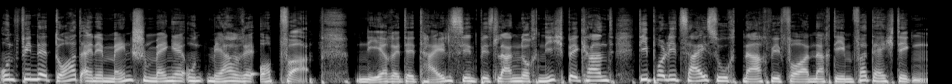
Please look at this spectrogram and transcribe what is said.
und findet dort eine Menschenmenge und mehrere Opfer. Nähere Details sind bislang noch nicht bekannt, die Polizei sucht nach wie vor nach dem Verdächtigen.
